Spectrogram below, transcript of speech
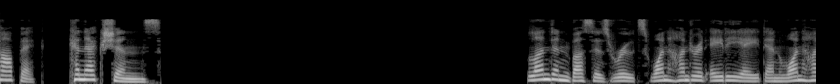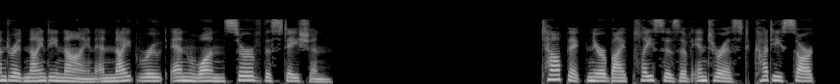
Topic: Connections. London buses routes 188 and 199 and night route N1 serve the station. Topic nearby places of interest Cutty Sark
